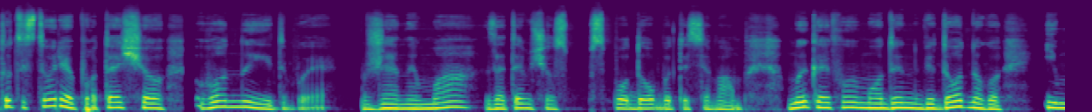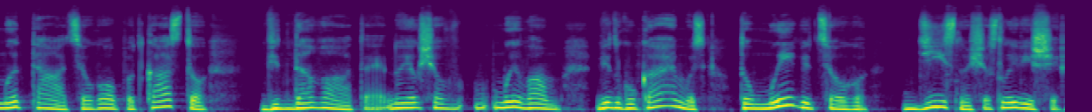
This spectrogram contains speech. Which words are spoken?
Тут історія про те, що гонитви вже нема за тим, що сподобатися вам. Ми кайфуємо один від одного, і мета цього подкасту. Віддавати. Ну, якщо ми вам відгукаємось, то ми від цього дійсно щасливіші.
